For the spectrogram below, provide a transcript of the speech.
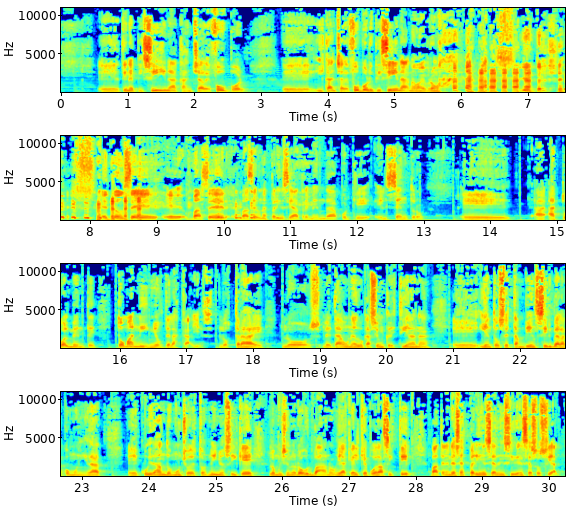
tiene piscina, cancha de fútbol. y cancha de fútbol y piscina, no hay broma. entonces, va a ser va a ser una experiencia tremenda porque el centro actualmente toma niños de las calles, los trae, los, les da una educación cristiana eh, y entonces también sirve a la comunidad eh, cuidando mucho de estos niños. Así que los misioneros urbanos y aquel que pueda asistir va a tener esa experiencia de incidencia social.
